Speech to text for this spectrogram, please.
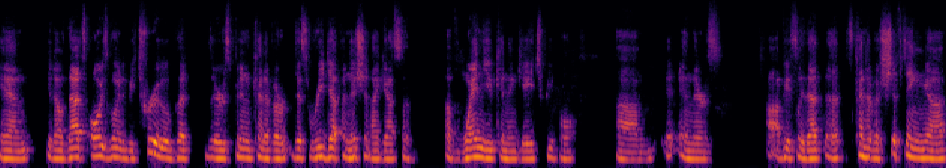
And you know that's always going to be true but there's been kind of a this redefinition i guess of of when you can engage people. Um, and there's obviously that that's kind of a shifting uh,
